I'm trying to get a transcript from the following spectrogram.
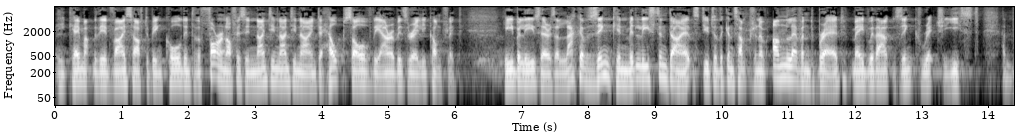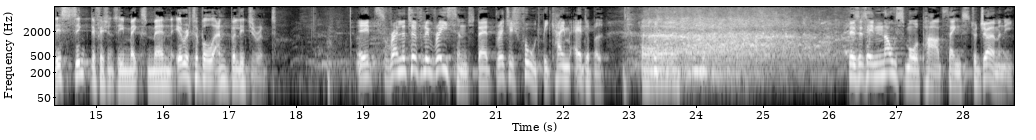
He came up with the advice after being called into the Foreign Office in 1999 to help solve the Arab Israeli conflict. He believes there is a lack of zinc in Middle Eastern diets due to the consumption of unleavened bread made without zinc rich yeast. And this zinc deficiency makes men irritable and belligerent. It's relatively recent that British food became edible. Uh, this is in no small part thanks to Germany.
